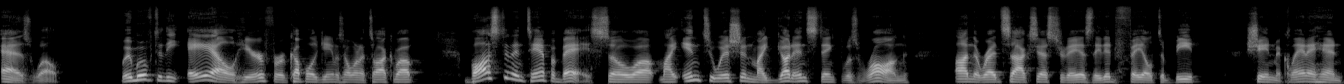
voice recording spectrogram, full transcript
as well. We move to the AL here for a couple of games I want to talk about. Boston and Tampa Bay. So uh, my intuition, my gut instinct was wrong on the Red Sox yesterday as they did fail to beat Shane McClanahan.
